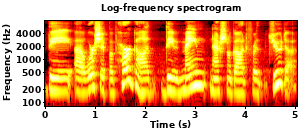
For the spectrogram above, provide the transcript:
the uh, worship of her God the main national God for Judah.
